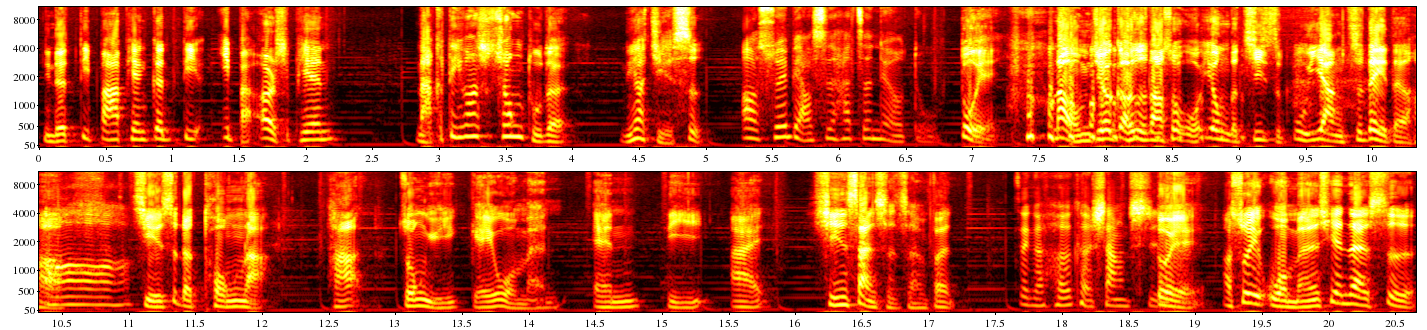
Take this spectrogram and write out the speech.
你的第八篇跟第一百二十篇哪个地方是冲突的？你要解释哦，所以表示它真的有毒。对，那我们就告诉他说，我用的机子不一样之类的哈，哦、解释的通了，他终于给我们 NDI 新膳食成分这个核可上市。对啊，所以我们现在是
